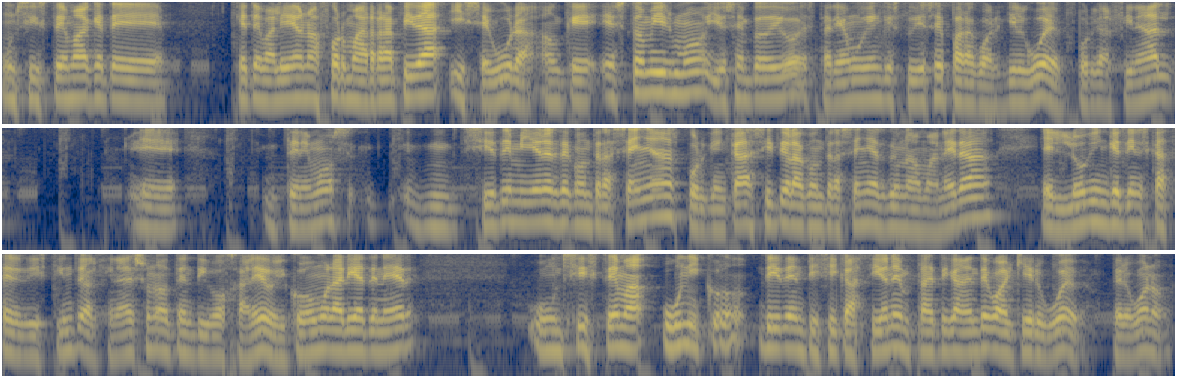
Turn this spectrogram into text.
un sistema que te, que te de una forma rápida y segura. Aunque esto mismo, yo siempre digo, estaría muy bien que estuviese para cualquier web, porque al final eh, tenemos 7 millones de contraseñas, porque en cada sitio la contraseña es de una manera, el login que tienes que hacer es distinto y al final es un auténtico jaleo. ¿Y cómo molaría tener un sistema único de identificación en prácticamente cualquier web? Pero bueno,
